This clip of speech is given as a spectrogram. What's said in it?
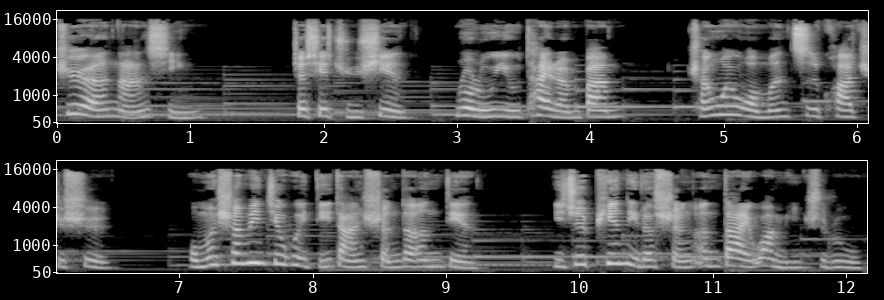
知而难行。这些局限若如犹太人般成为我们自夸之事，我们生命就会抵挡神的恩典。以致偏离了神恩待万民之路，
